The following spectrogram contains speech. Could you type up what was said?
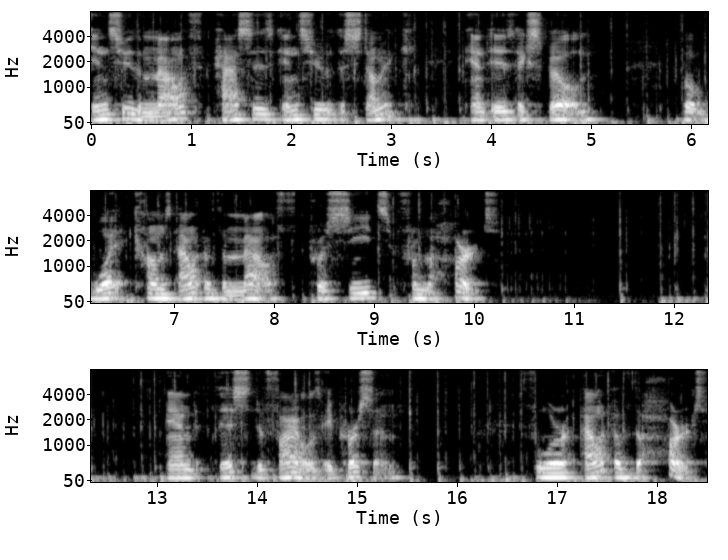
into the mouth passes into the stomach and is expelled? But what comes out of the mouth proceeds from the heart, and this defiles a person. For out of the heart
